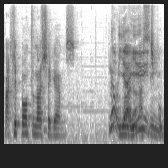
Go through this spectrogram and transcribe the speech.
A que ponto nós chegamos? Não, e Mano, aí, assim- tipo,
